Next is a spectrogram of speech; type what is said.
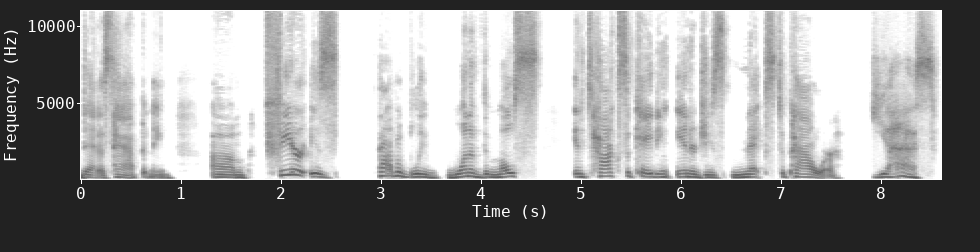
that is happening. Um, fear is probably one of the most intoxicating energies next to power. Yes,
